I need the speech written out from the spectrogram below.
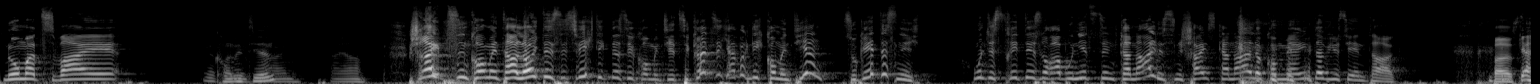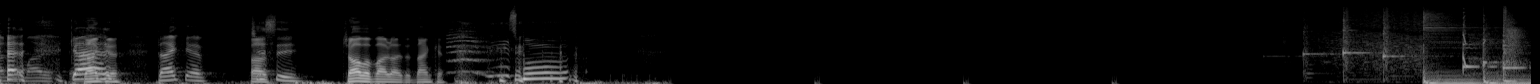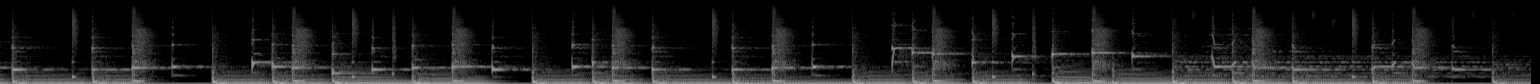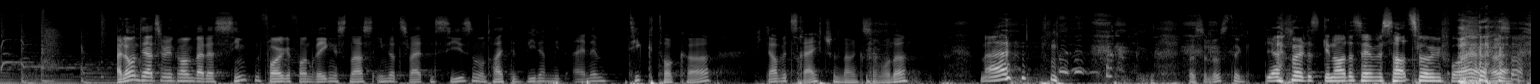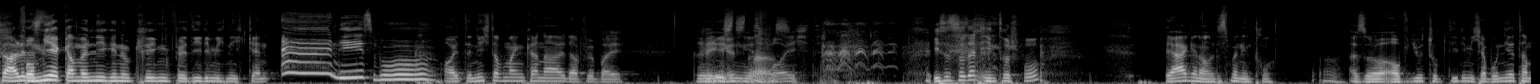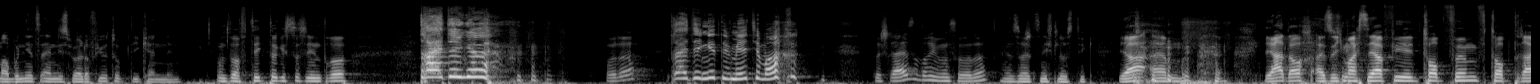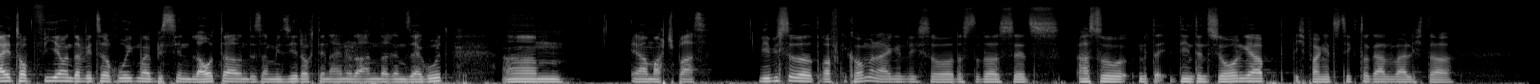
Nummer 2. Kommentieren? Ah, ja. Schreibt einen Kommentar. Leute, es ist wichtig, dass ihr kommentiert. Sie können sich einfach nicht kommentieren. So geht es nicht. Und das dritte ist noch, abonniert den Kanal. Das ist ein scheiß Kanal, da kommen mehr Interviews jeden Tag. Passt. Geil. Geil. Danke. Danke. Passt. Tschüssi. Ciao, Baba, Leute. Danke. Hallo und herzlich willkommen bei der siebten Folge von Regen ist nass in der zweiten Season und heute wieder mit einem TikToker. Ich glaube, jetzt reicht schon langsam, oder? Nein, Das ist so lustig. ja, weil das genau dasselbe Satz war wie vorher. Also, Für alle, Von die- mir kann man nie genug kriegen, für die, die mich nicht kennen. Anismo. Heute nicht auf meinem Kanal, dafür bei Regen Regen ist ist nass. feucht. ist es so dein Introspruch? Ja, genau, das ist mein Intro. Ah. Also auf YouTube, die, die mich abonniert haben, abonniert Andy's World auf YouTube, die kennen den. Und auf TikTok ist das Intro. Drei Dinge! oder? Drei Dinge, die Mädchen machen. Da schreist du doch immer so, oder? Das war jetzt nicht lustig. Ja, ähm, ja doch, also ich mache sehr viel Top 5, Top 3, Top 4 und da wird es auch ruhig mal ein bisschen lauter und das amüsiert auch den einen oder anderen sehr gut. Ähm, ja, macht Spaß. Wie bist du da drauf gekommen eigentlich so, dass du das jetzt, hast du mit der, die Intention gehabt, ich fange jetzt TikTok an, weil ich da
